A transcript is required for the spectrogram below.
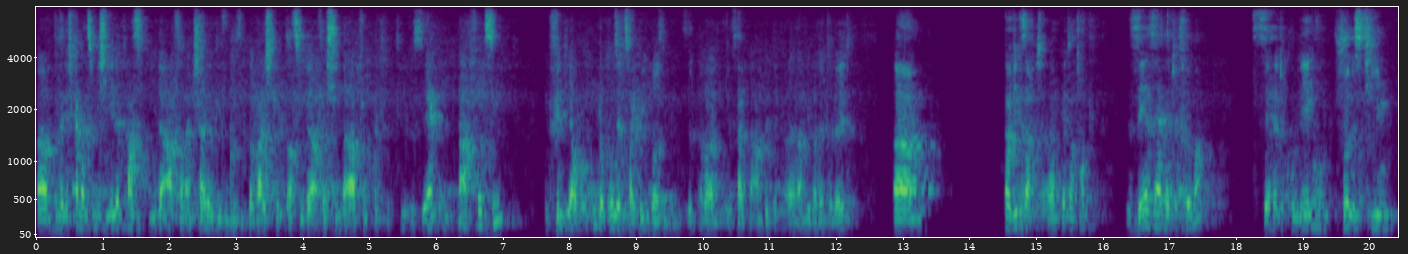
Ähm, ich kann natürlich jede, fast jede Art von Entscheidung, die es in diesem Bereich gibt, aus jeder verschiedenen Art von Perspektive sehr gut nachvollziehen und finde die auch gut, obwohl es ja zwei Greenbörsen sind, aber ist halt eine äh, ambivalente Welt. Ähm, aber wie gesagt, äh, Get on Top, sehr, sehr nette Firma, sehr nette Kollegen, schönes Team.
